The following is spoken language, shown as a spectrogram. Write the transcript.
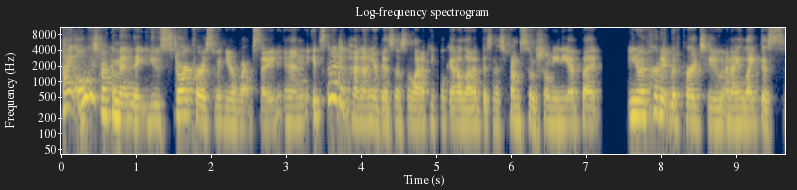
I always recommend that you start first with your website, and it's going to depend on your business. A lot of people get a lot of business from social media, but you know, I've heard it referred to, and I like this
